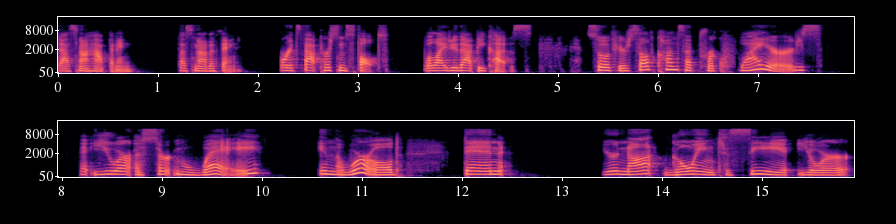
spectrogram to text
that's not happening. That's not a thing. Or it's that person's fault. Well, I do that because. So if your self concept requires that you are a certain way in the world, then you're not going to see your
